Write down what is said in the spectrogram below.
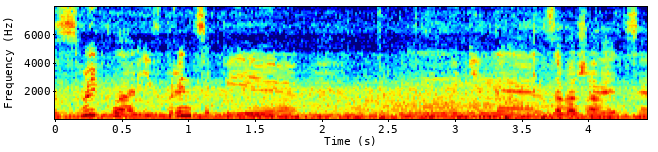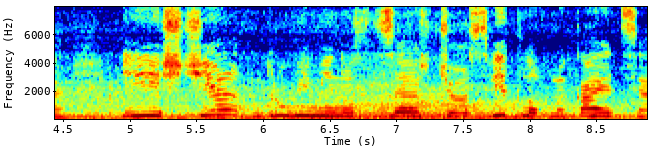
звикла і, в принципі, мені не заважає це. І ще другий мінус це що світло вмикається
